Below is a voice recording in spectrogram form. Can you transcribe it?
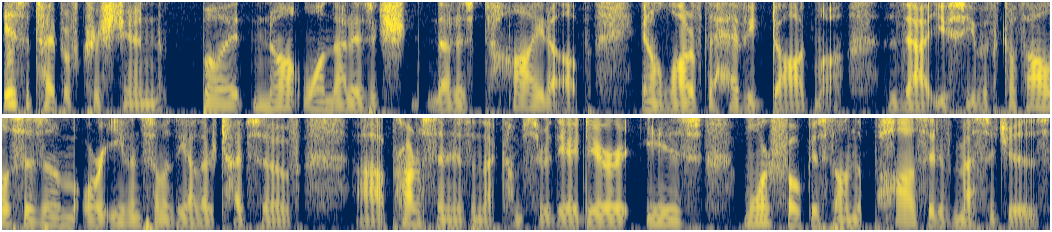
is a type of Christian, but not one that is that is tied up in a lot of the heavy dogma that you see with Catholicism or even some of the other types of uh, Protestantism that comes through. The idea is more focused on the positive messages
